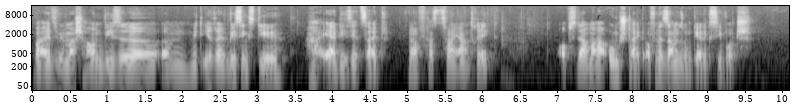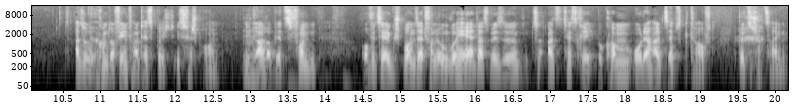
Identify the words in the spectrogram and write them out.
weil sie will mal schauen, wie sie ähm, mit ihrer Wissing Steel HR, die sie jetzt seit ja, fast zwei Jahren trägt, ob sie da mal umsteigt auf eine Samsung Galaxy Watch. Also ja. kommt auf jeden Fall ein Testbericht, ist versprochen. Egal, ob jetzt von offiziell gesponsert von irgendwoher, dass wir sie als Testgerät bekommen oder halt selbst gekauft. Wird sich schon zeigen.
